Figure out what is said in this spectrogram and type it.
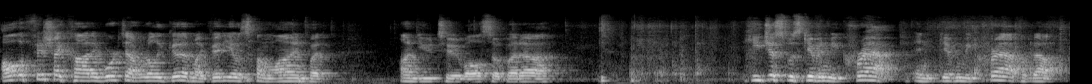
all the fish I caught, it worked out really good. My video's online, but on YouTube also. But uh, he just was giving me crap and giving me crap about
